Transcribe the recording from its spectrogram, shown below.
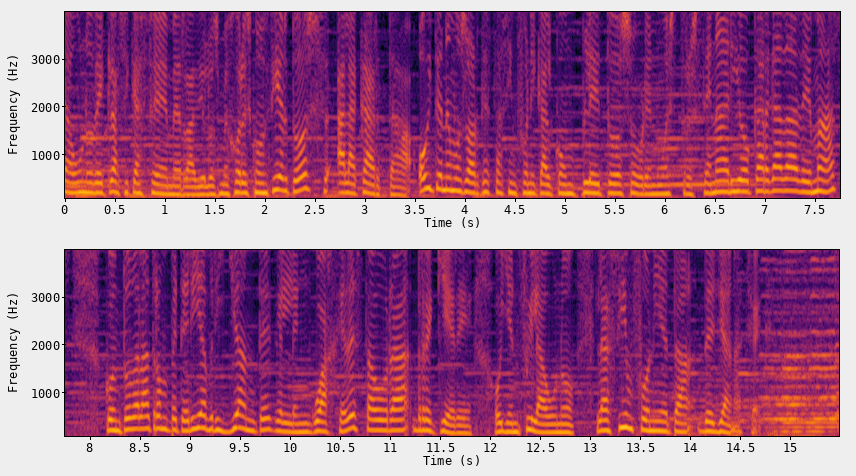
Fila 1 de Clásica FM Radio, los mejores conciertos a la carta. Hoy tenemos la Orquesta Sinfónica al completo sobre nuestro escenario, cargada además con toda la trompetería brillante que el lenguaje de esta obra requiere. Hoy en Fila 1, la Sinfonieta de Janacek.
